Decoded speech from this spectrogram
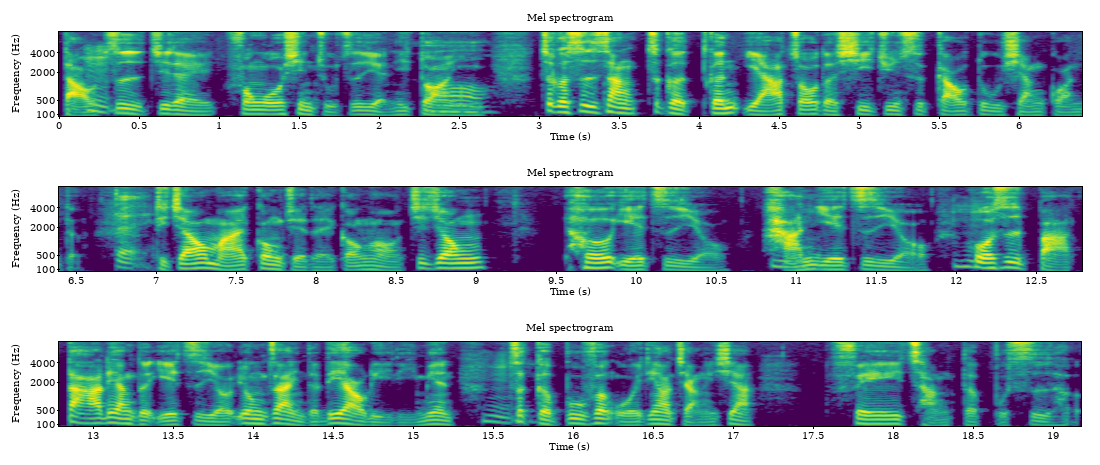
导致这类蜂窝性组织炎一段，这个事实上，这个跟牙周的细菌是高度相关的。对，底下我们来共解的讲吼，这种喝椰子油、含椰子油，或是把大量的椰子油用在你的料理里面，这个部分我一定要讲一下，非常的不适合。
